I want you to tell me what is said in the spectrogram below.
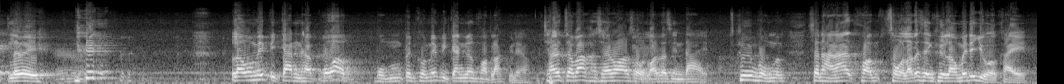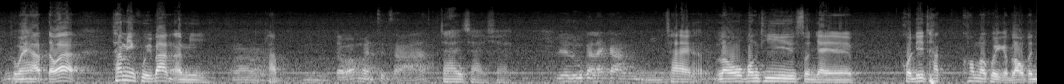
ศเลยเราไม่ปิดกั้นครับ เพราะว่าผมเป็นคนไม่ปิดกั้นเรื่องความรักอยู่แล้ว ใช้จะว่าใช้ว่าโสดร้อยเปอร์เซ็นต์ได้ คือผมสถานะความโสดร้อยเปอร์เซ็นต์คือเราไม่ได้อยู่กับใครถูกไหมครับ แต่ว่าถ้ามีคุยบ้างอะมีครับแต่ว่าเหมือนศึกษาใช่ใช่ใช่ เรียนรู้กันและกันอย่างนี้ใช่ครับเราบางทีส่วนใหญ่คนที่ทักเข้ามาคุยกับเราเป็น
